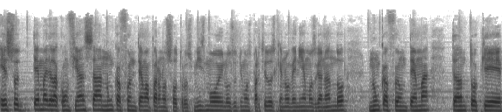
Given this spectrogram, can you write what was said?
eso tema de la confianza nunca fue un tema para nosotros. Mismo en los últimos partidos que no veníamos ganando, nunca fue un tema, tanto que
